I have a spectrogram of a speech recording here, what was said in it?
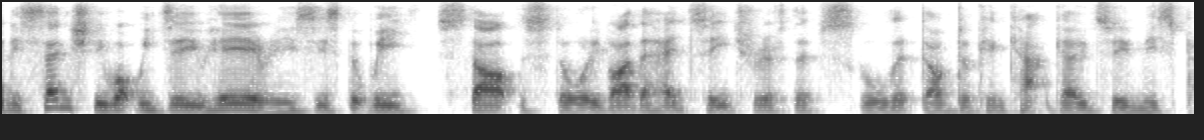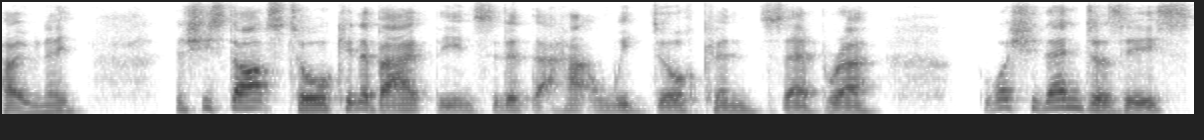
And essentially, what we do here is, is that we start the story by the head teacher of the school that Dog, Duck, and Cat go to, Miss Pony. And she starts talking about the incident that happened with Duck and Zebra. But what she then does is,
